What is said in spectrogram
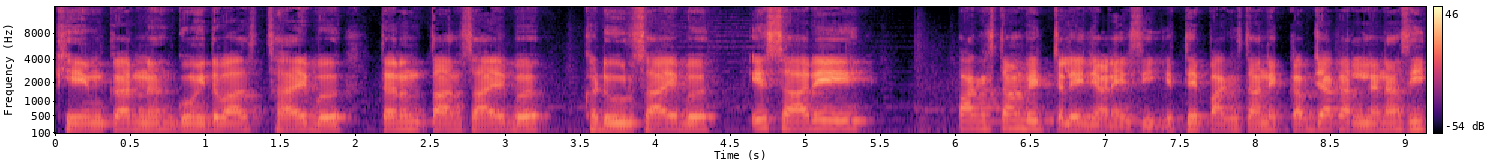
ਖੇਮਕਰਨ, ਗੋਇੰਦਵਾਲ ਸਾਹਿਬ, ਤਰਨਤਾਰਨ ਸਾਹਿਬ, ਖਡੂਰ ਸਾਹਿਬ, ਇਹ ਸਾਰੇ ਪਾਕਿਸਤਾਨ ਵਿੱਚ ਚਲੇ ਜਾਣੇ ਸੀ। ਇੱਥੇ ਪਾਕਿਸਤਾਨ ਨੇ ਕਬਜ਼ਾ ਕਰ ਲੈਣਾ ਸੀ।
